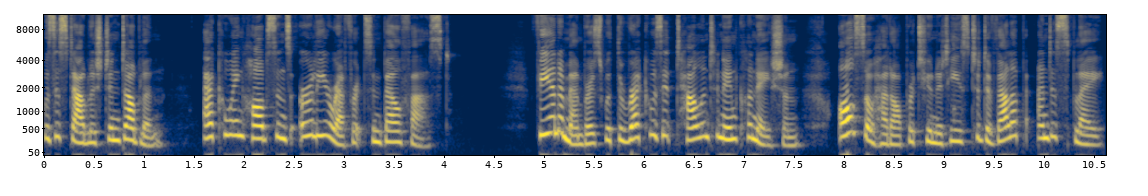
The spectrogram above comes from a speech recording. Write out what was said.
was established in Dublin, echoing Hobson's earlier efforts in Belfast. Fianna members with the requisite talent and inclination also had opportunities to develop and display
